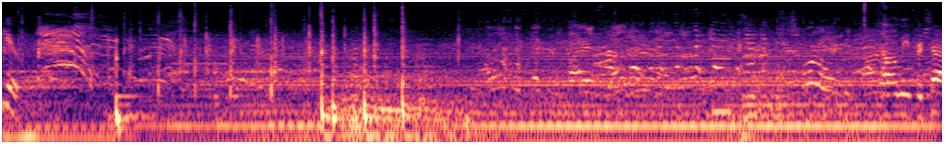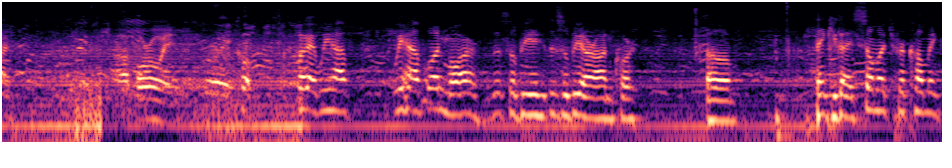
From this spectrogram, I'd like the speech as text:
Thank you. How are we for time? Uh, 408. Alright, cool. Okay, we have we have one more. This will be this will be our encore. Um, thank you guys so much for coming.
